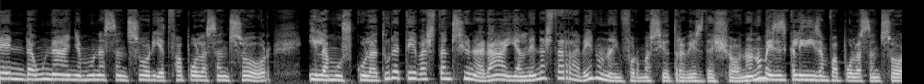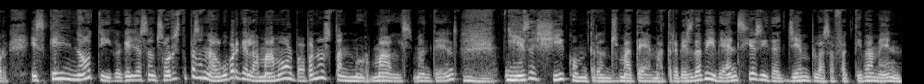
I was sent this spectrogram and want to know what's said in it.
nen d'un any amb un ascensor i et fa por l'ascensor i la musculatura teva es tensionarà i el nen està rebent una informació a través d'això. No només és que li diguis em fa por l'ascensor, és que ell noti que aquell ascensor està passant alguna cosa perquè la mama o el papa no estan normals, m'entens? I és així com transmetem, a través de vivències i d'exemples, efectivament.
